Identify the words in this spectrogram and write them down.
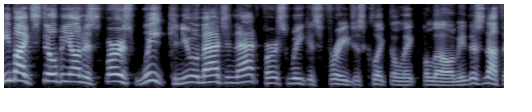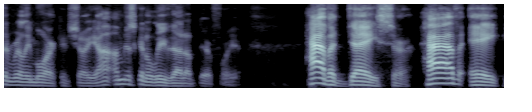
He might still be on his first week. Can you imagine that? First week is free. Just click the link below. I mean, there's nothing really more I can show you. I'm just going to leave that up there for you. Have a day, sir. Have a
